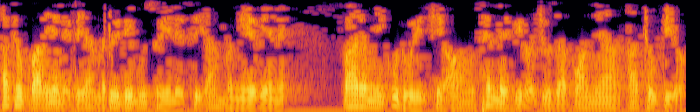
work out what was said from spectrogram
အားထုတ်ပါရရင်လည်းတရားမတွေ့သေးဘူးဆိုရင်လည်းစိတ်အားမငယ်ပဲနဲ့ပါရမီကုသိုလ်တွေဖြစ်အောင်ဆက်လက်ပြီးတော့ကြိုးစားပွားများအားထုတ်ပြီးတော့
